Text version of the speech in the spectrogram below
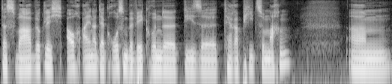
das war wirklich auch einer der großen Beweggründe, diese Therapie zu machen. Ähm,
